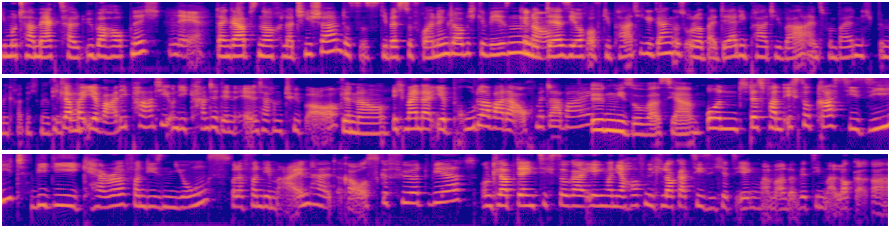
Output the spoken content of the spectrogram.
die Mutter merkt es halt überhaupt nicht. nee. Dann gab es noch Latisha, das ist die beste Freundin, glaube ich, gewesen, Genau. mit der sie auch auf die Party gegangen ist oder bei der die Party war. Eins von beiden, ich bin mir gerade nicht mehr sicher. Ich glaube, bei ihr war die Party und die kannte den älteren Typ auch. Genau. Ich meine, da ihr Bruder war da auch mit dabei. Irgendwie sowas, ja. Und das fand ich so krass. Die sieht, wie die Carol von diesen Jungs oder von dem einen halt rausgeführt wird. Und glaub, denkt sich sogar irgendwann, ja, hoffentlich lockert sie sich jetzt irgendwann mal oder wird sie mal lockerer.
